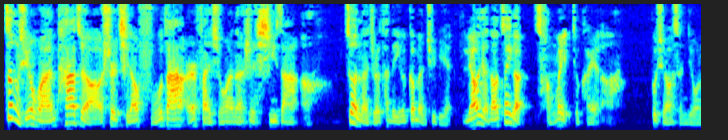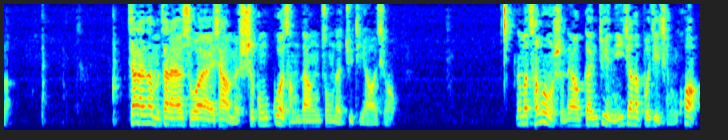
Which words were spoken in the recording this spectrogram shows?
正循环它主要是起到浮渣，而反循环呢是吸渣啊，这呢就是它的一个根本区别。了解到这个层位就可以了啊，不需要深究了。接下来呢，我们再来说一下我们施工过程当中的具体要求。那么成孔时呢，要根据泥浆的补给情况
